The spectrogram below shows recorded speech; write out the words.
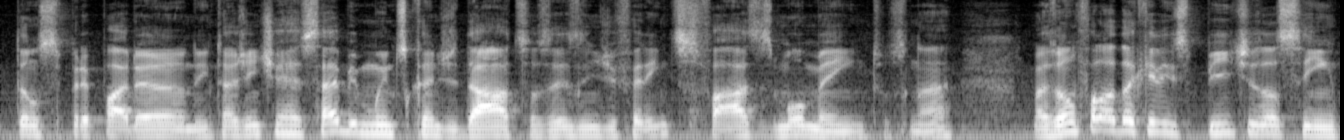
estão se preparando, então a gente recebe muitos candidatos, às vezes em diferentes fases, momentos, né? Mas vamos falar daqueles pitches assim,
